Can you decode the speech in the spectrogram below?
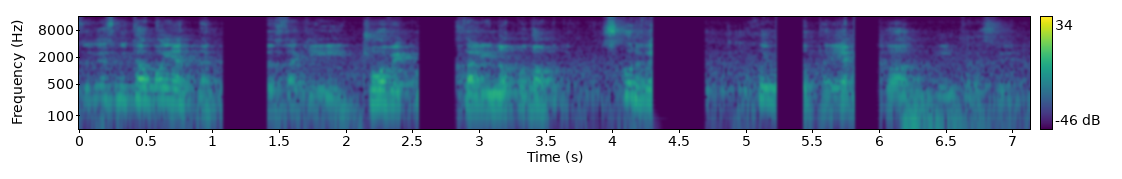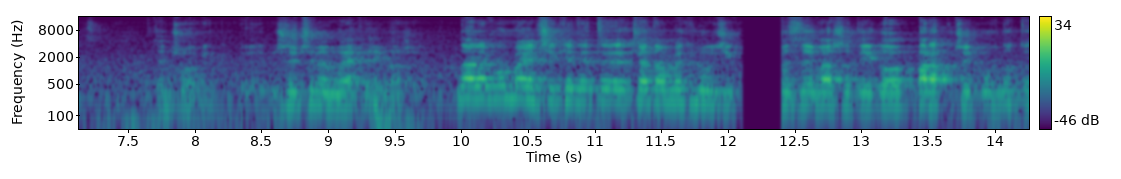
to jest mi to obojętne, kurwa. To jest taki człowiek, kurwa, Stalinopodobny. Skurwy, chuj w dupę, jeb go, nie interesuje nas ten człowiek. Życzymy mu jak najgorzej. No ale w momencie, kiedy ty świadomych ludzi kurwa, wyzywasz od jego paradczyków, no to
